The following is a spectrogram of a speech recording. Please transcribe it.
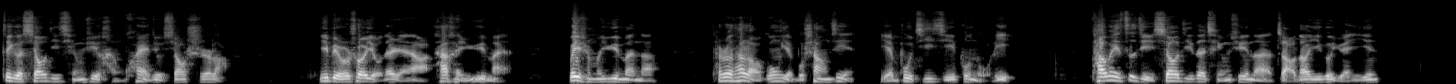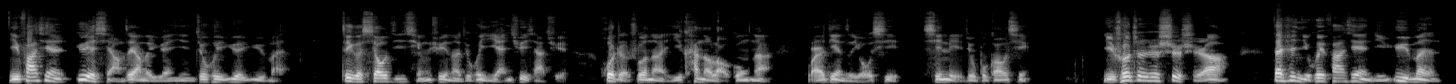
这个消极情绪很快就消失了。你比如说，有的人啊，她很郁闷，为什么郁闷呢？她说她老公也不上进，也不积极，不努力。她为自己消极的情绪呢找到一个原因。你发现越想这样的原因，就会越郁闷，这个消极情绪呢就会延续下去，或者说呢，一看到老公呢玩电子游戏，心里就不高兴。你说这是事实啊，但是你会发现，你郁闷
